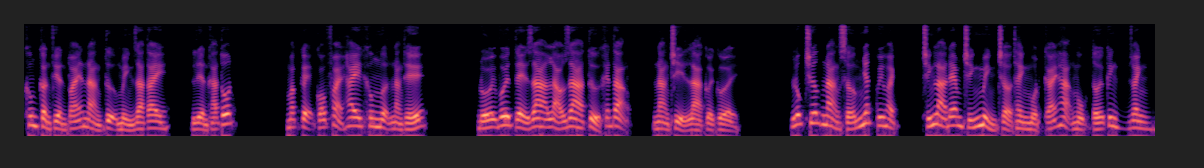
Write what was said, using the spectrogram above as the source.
không cần phiền toái nàng tự mình ra tay, liền khá tốt. Mặc kệ có phải hay không mượn nàng thế. Đối với tề gia lão gia tử khen tặng, nàng chỉ là cười cười. Lúc trước nàng sớm nhất quy hoạch, chính là đem chính mình trở thành một cái hạng mục tới kinh doanh,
